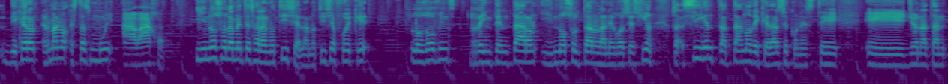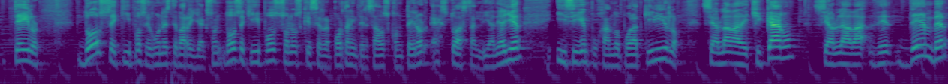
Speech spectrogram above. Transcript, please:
dijeron, hermano, estás muy abajo. Y no solamente esa la noticia, la noticia fue que los Dolphins reintentaron y no soltaron la negociación. O sea, siguen tratando de quedarse con este eh, Jonathan Taylor. Dos equipos, según este Barry Jackson, dos equipos son los que se reportan interesados con Taylor, esto hasta el día de ayer, y sigue empujando por adquirirlo. Se hablaba de Chicago, se hablaba de Denver,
